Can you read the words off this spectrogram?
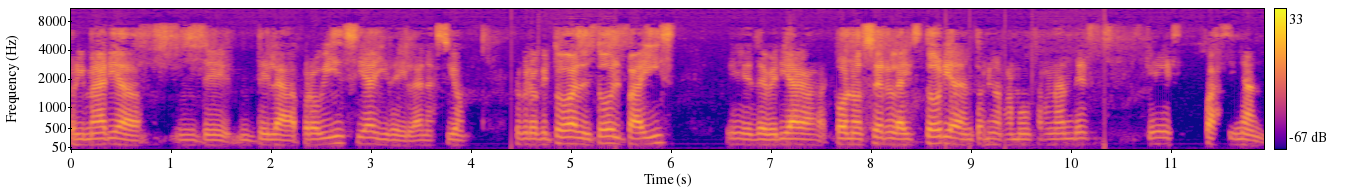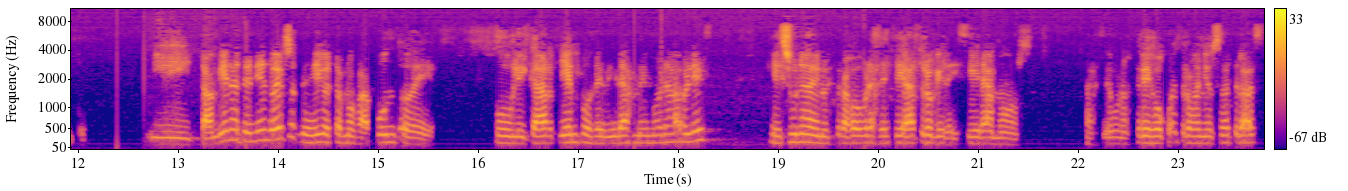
primaria de, la provincia y de la nación. Yo creo que todo el, todo el país eh, debería conocer la historia de Antonio Ramón Fernández, que es fascinante. Y también atendiendo eso, te digo, estamos a punto de publicar Tiempos de Vidas Memorables, que es una de nuestras obras de teatro que la hiciéramos hace unos tres o cuatro años atrás.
